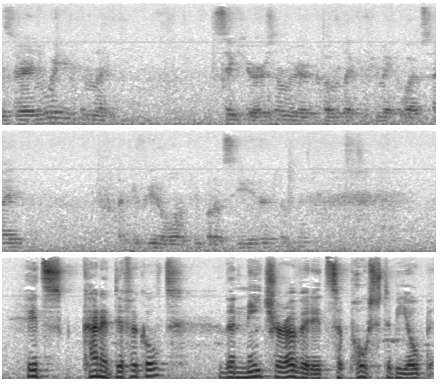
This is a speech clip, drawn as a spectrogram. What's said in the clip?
Is there any way you can like secure some of your code, like if you make a website, like if you don't want people to see it or something? It's kind of difficult. The nature of it, it's supposed to be open.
